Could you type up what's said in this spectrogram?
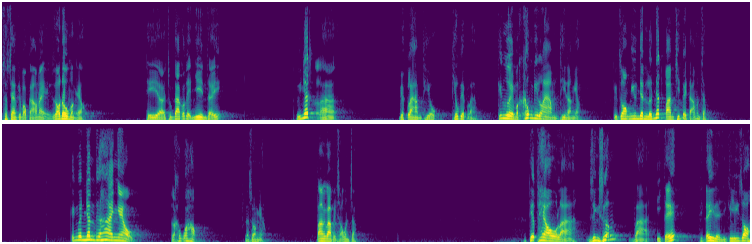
Xem cái báo cáo này do đâu mà nghèo. Thì à, chúng ta có thể nhìn thấy thứ nhất là việc làm thiếu thiếu việc làm cái người mà không đi làm thì là nghèo. Cái do nguyên nhân lớn nhất 39,8% cái nguyên nhân thứ hai nghèo là không có học là do nghèo. 33,6% tiếp theo là dinh dưỡng và y tế. Thì đây là những cái lý do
